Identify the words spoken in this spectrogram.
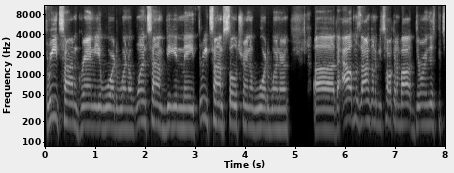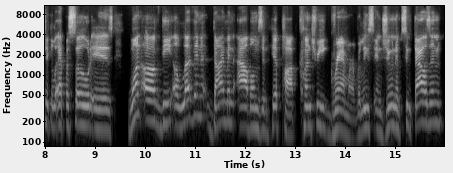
three time Grammy Award winner, one time VMA, three time Soul Train Award winner. Uh, the albums I'm going to be talking about during this particular episode is one of the 11 diamond albums in hip hop, Country Grammar, released in June of 2000.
